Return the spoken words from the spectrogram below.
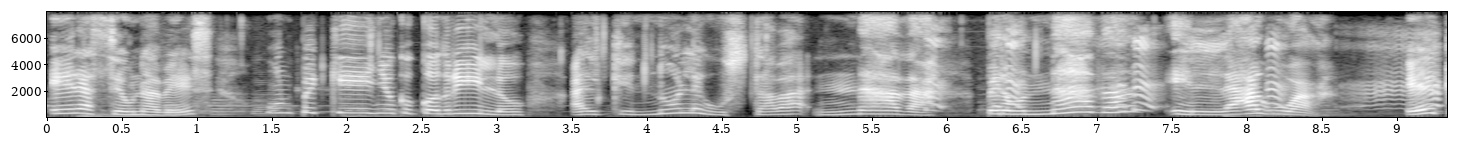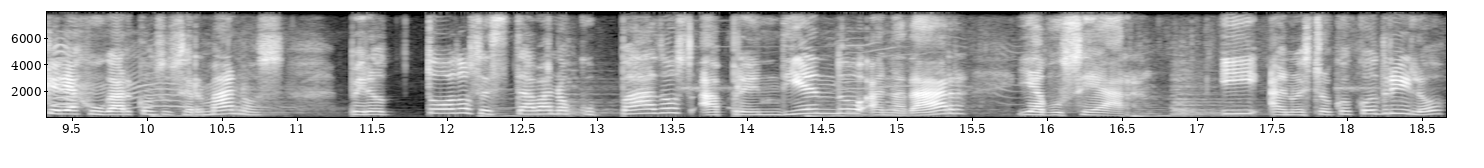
Érase una vez un pequeño cocodrilo al que no le gustaba nada, pero nada el agua. Él quería jugar con sus hermanos, pero todos estaban ocupados aprendiendo a nadar y a bucear. Y a nuestro cocodrilo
